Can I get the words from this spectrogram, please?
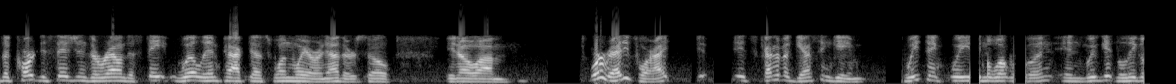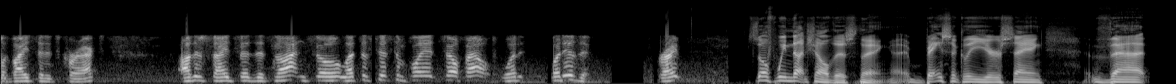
the court decisions around the state will impact us one way or another. So, you know, um, we're ready for it. it. It's kind of a guessing game. We think we know what we're doing, and we're getting legal advice that it's correct. Other side says it's not, and so let the system play itself out. What what is it? right? So, if we nutshell this thing, basically you're saying that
